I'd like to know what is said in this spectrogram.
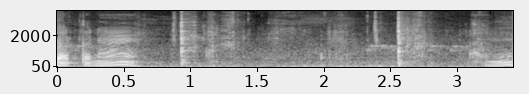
สดก่อนนะอืม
